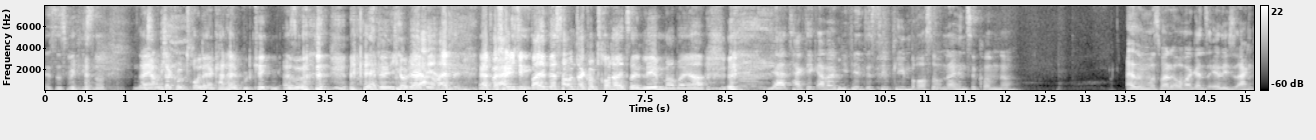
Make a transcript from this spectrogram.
Es ist wirklich so. naja, unter Kontrolle, er kann halt gut kicken. Also, ich glaube, er, ja, hat, er hat wahrscheinlich den Ball besser unter Kontrolle als sein Leben, aber ja. ja, Taktik, aber wie viel Disziplin brauchst du, um da hinzukommen, ne? Also muss man auch mal ganz ehrlich sagen.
